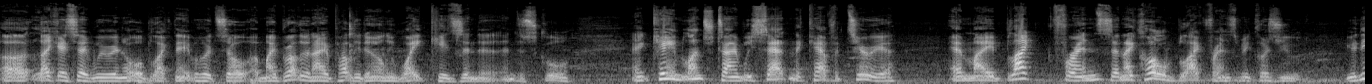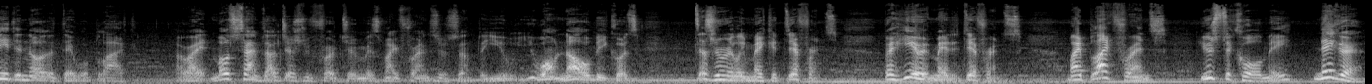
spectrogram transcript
uh, like I said, we were in an all black neighborhood. So uh, my brother and I are probably the only white kids in the in the school. And came lunchtime, we sat in the cafeteria, and my black friends, and I call them black friends because you you need to know that they were black. All right. Most times I'll just refer to them as my friends or something. You you won't know because it doesn't really make a difference. But here it made a difference. My black friends used to call me nigger.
